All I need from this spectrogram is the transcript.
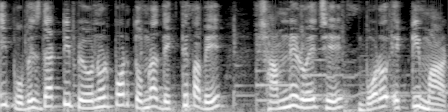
এই প্রবেশদ্বারটি পেরোনোর পর তোমরা দেখতে পাবে সামনে রয়েছে বড় একটি মাঠ।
